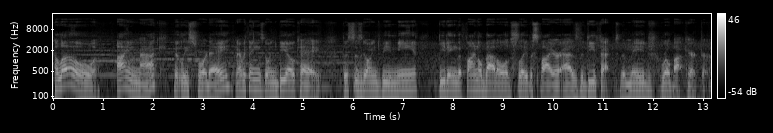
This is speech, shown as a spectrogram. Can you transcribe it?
Hello, I'm Mac, at least for a day, and everything's going to be okay. This is going to be me beating the final battle of Slay the Spire as the Defect, the mage robot character.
